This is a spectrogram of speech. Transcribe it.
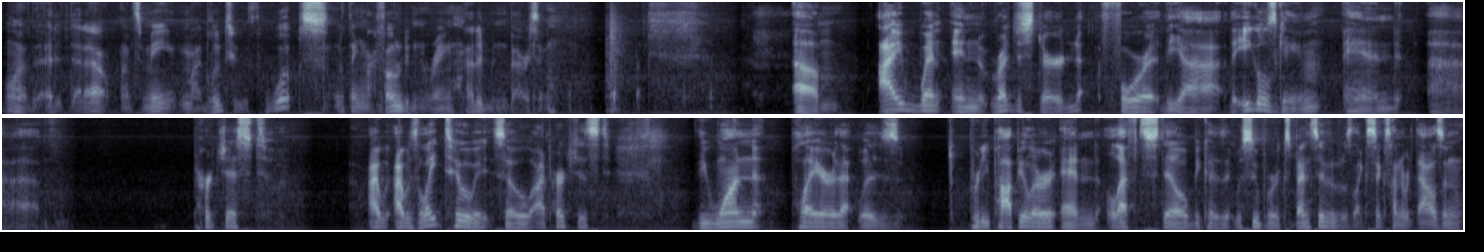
We'll have to edit that out. That's me, my Bluetooth. Whoops. Good thing my phone didn't ring. That'd have been embarrassing. Um, I went and registered for the uh, the Eagles game and uh, purchased. I, w- I was late to it, so I purchased the one player that was pretty popular and left still because it was super expensive. It was like six hundred thousand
